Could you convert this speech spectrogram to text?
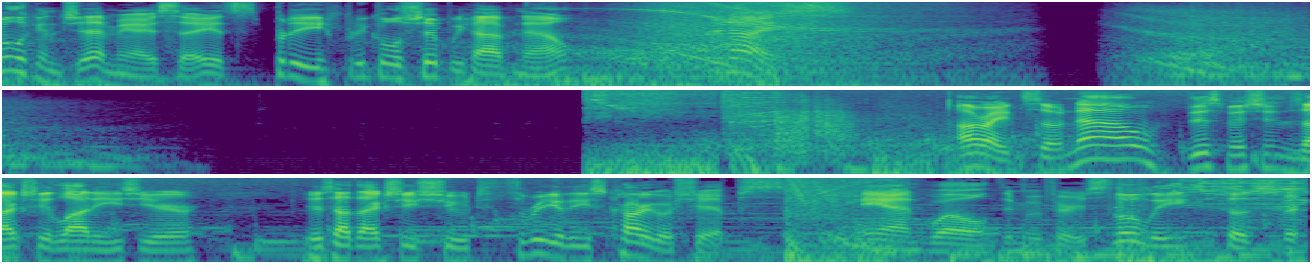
Cool looking jet, may I say. It's pretty pretty cool ship we have now. Nice. Alright, so now this mission is actually a lot easier. You just have to actually shoot three of these cargo ships. And, well, they move very slowly, so it's very...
